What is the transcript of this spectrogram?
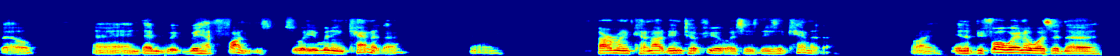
belt, and then we, we have funds. So even in Canada, uh, government cannot interfere as it is in Canada, right? And before when I was in the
